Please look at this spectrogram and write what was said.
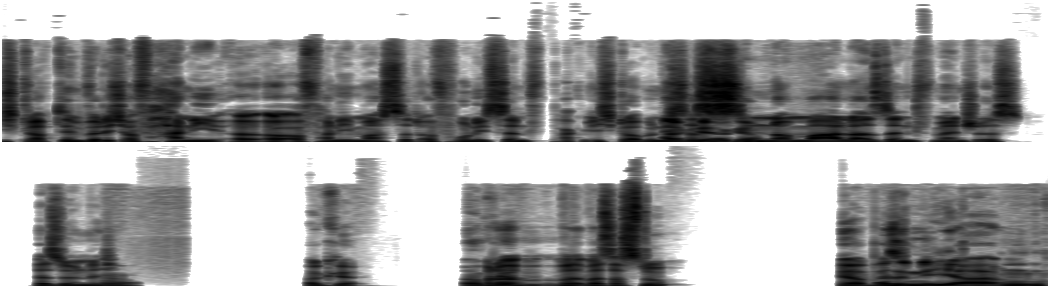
Ich glaube, den würde ich auf Honey, äh, auf Honey Mustard, auf Honigsenf packen. Ich glaube nicht, Okay, dass es okay. ein normaler Senfmensch ist, persönlich. Ja. Okay. okay. Oder wa- was sagst du? Ja, weiß ich nicht. Ja, ähm,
